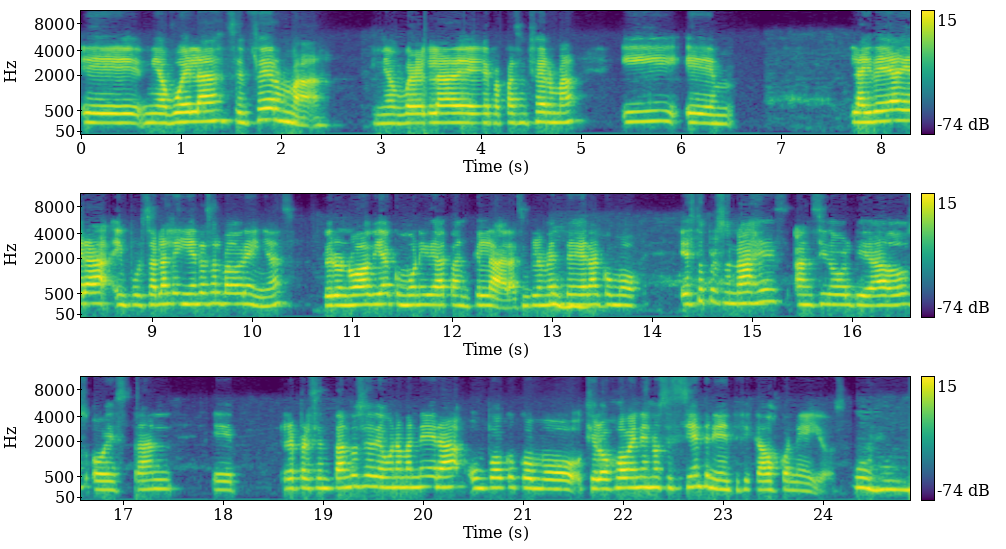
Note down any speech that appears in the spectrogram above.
eh, mi abuela se enferma, mi abuela de papá se enferma y em, la idea era impulsar las leyendas salvadoreñas, pero no había como una idea tan clara, simplemente era como estos personajes han sido olvidados o están eh, representándose de una manera un poco como que los jóvenes no se sienten identificados con ellos.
